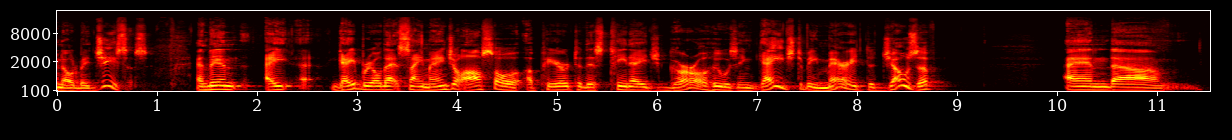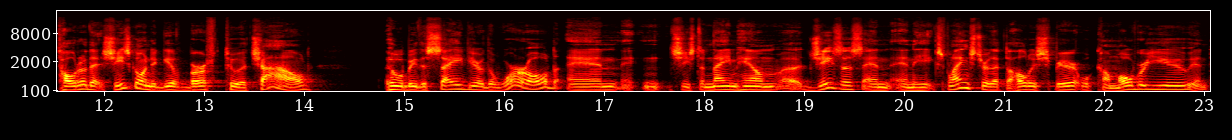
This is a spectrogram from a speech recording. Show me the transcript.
know to be Jesus. And then a, Gabriel, that same angel, also appeared to this teenage girl who was engaged to be married to Joseph. And um, told her that she's going to give birth to a child who will be the savior of the world and she's to name him uh, jesus and, and he explains to her that the holy spirit will come over you and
